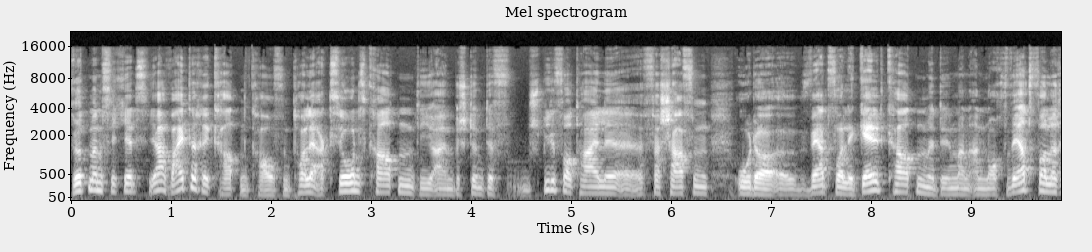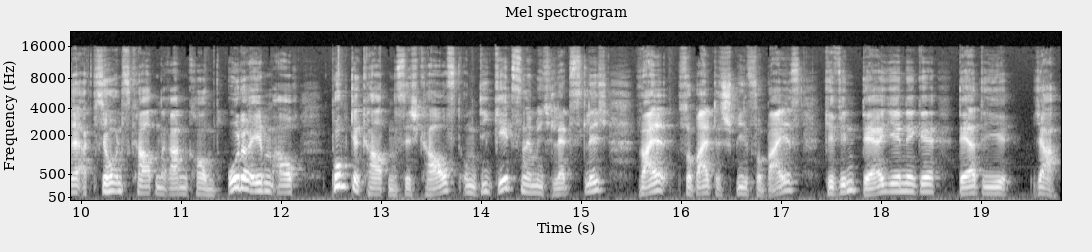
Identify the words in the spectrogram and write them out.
wird man sich jetzt ja weitere Karten kaufen. Tolle Aktionskarten, die einem bestimmte Spielvorteile äh, verschaffen oder äh, wertvolle Geldkarten, mit denen man an noch wertvollere Aktionskarten rankommt. Oder eben auch Punktekarten sich kauft. Um die geht es nämlich letztlich, weil sobald das Spiel vorbei ist, gewinnt derjenige, der die ja,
